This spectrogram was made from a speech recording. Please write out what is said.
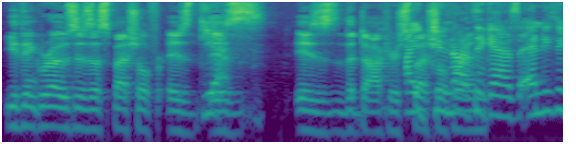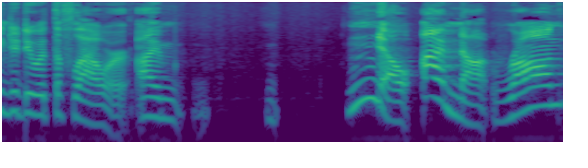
you think Rose is a special fr- is Yes. is is the doctor's I do not friend think it has anything to do with the flower. I'm no, I'm not wrong.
